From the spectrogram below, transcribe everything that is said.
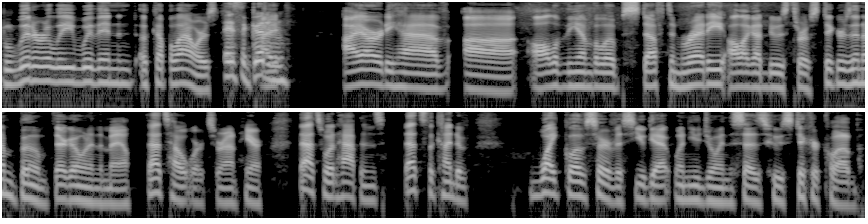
Literally within a couple hours. It's a good I- one. I already have uh, all of the envelopes stuffed and ready. All I got to do is throw stickers in them. Boom, they're going in the mail. That's how it works around here. That's what happens. That's the kind of white glove service you get when you join the Says Who Sticker Club.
